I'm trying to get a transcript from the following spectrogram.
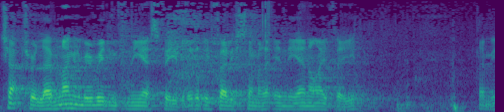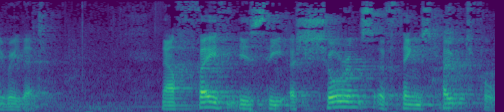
chapter 11. I'm going to be reading from the ESV, but it'll be fairly similar in the NIV. Let me read it. Now, faith is the assurance of things hoped for,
